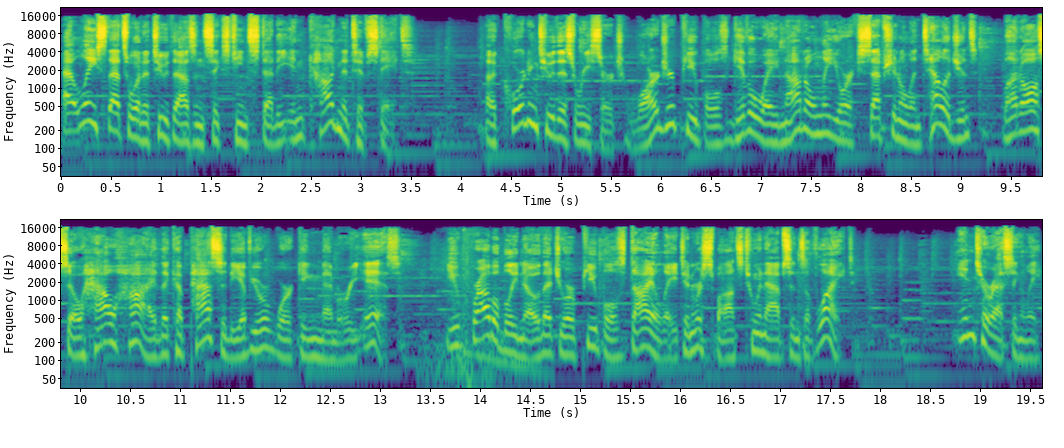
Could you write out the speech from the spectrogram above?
At least that's what a 2016 study in Cognitive states. According to this research, larger pupils give away not only your exceptional intelligence, but also how high the capacity of your working memory is. You probably know that your pupils dilate in response to an absence of light. Interestingly,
